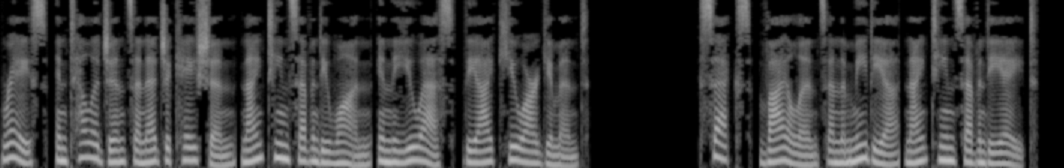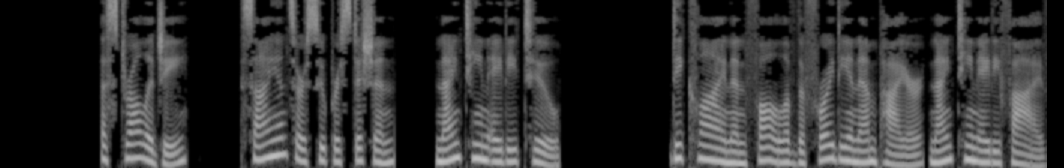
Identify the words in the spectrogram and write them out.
Race, Intelligence and Education 1971 in the U.S., The IQ Argument. Sex, Violence and the Media 1978. Astrology? Science or Superstition? 1982. Decline and Fall of the Freudian Empire 1985.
